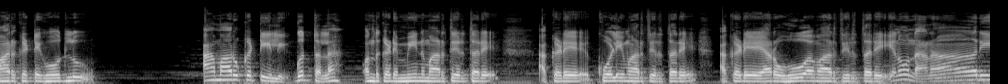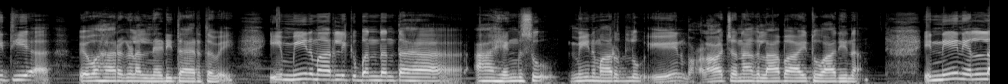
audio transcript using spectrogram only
ಮಾರುಕಟ್ಟೆಗೆ ಹೋದ್ಲು. ಆ ಮಾರುಕಟ್ಟೆಯಲ್ಲಿ ಗೊತ್ತಲ್ಲ, ಒಂದು ಕಡೆ ಮೀನು ಮಾರ್ತಿರ್ತಾರೆ, ಆ ಕಡೆ ಕೋಳಿ ಮಾರ್ತಿರ್ತಾರೆ, ಆ ಕಡೆ ಯಾರೋ ಹೂವು ಮಾರ್ತಿರ್ತಾರೆ, ಏನೋ ನಾನಾ ರೀತಿಯ ವ್ಯವಹಾರಗಳಲ್ಲಿ ನಡೀತಾ ಇರ್ತವೆ. ಈ ಮೀನು ಮಾರಲಿಕ್ಕೆ ಬಂದಂತಹ ಆ ಹೆಂಗಸು ಮೀನು ಮಾರಿದ್ಲು, ಏನು ಭಾಳ ಚೆನ್ನಾಗಿ ಲಾಭ ಆಯಿತು ಆ ದಿನ. ಇನ್ನೇನೆಲ್ಲ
